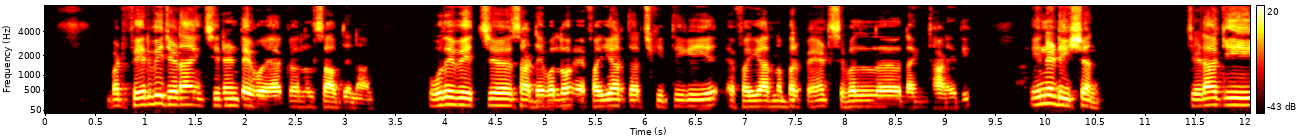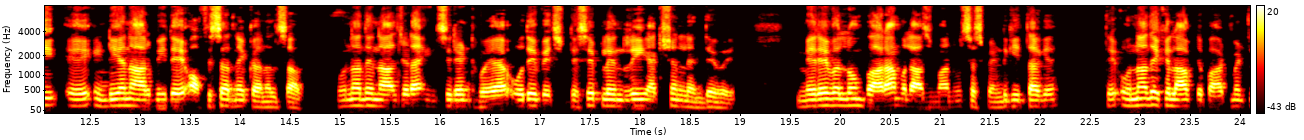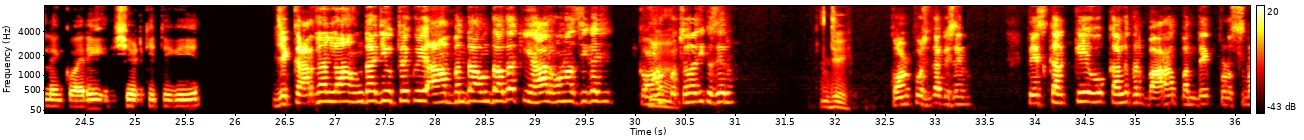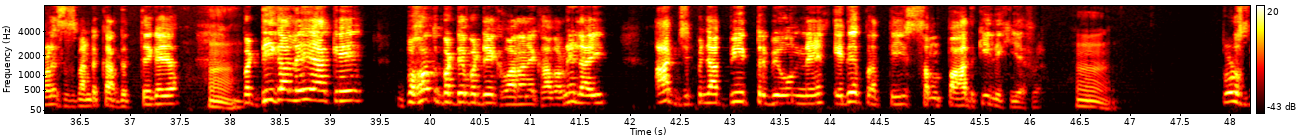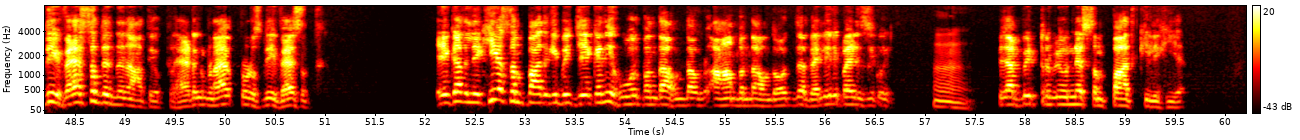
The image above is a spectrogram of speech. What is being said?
ਬਟ ਫਿਰ ਵੀ ਜਿਹੜਾ ਇਨਸੀਡੈਂਟ ਇਹ ਹੋਇਆ ਕਰਨਲ ਸਾਹਿਬ ਦੇ ਨਾਲ, ਉਹਦੇ ਵਿੱਚ ਸਾਡੇ ਵੱਲੋਂ ਐਫ ਆਈ ਆਰ ਦਰਜ ਕੀਤੀ ਗਈ ਹੈ F I R number 65 civil line ਥਾਣੇ ਦੀ। ਇਨ ਐਡੀਸ਼ਨ ਜਿਹੜਾ ਕਿ ਇੰਡੀਅਨ ਆਰਮੀ ਦੇ ਆਫੀਸਰ ਨੇ ਕਰਨਲ ਸਾਹਿਬ, ਉਹਨਾਂ ਦੇ ਨਾਲ ਜਿਹੜਾ ਇਨਸੀਡੈਂਟ ਹੋਇਆ, ਉਹਦੇ ਵਿੱਚ ਡਿਸਪਲਿਨਰੀ ਐਕਸ਼ਨ ਲੈਂਦੇ ਹੋਏ ਮੇਰੇ ਵੱਲੋਂ 12 ਮੁਲਾਜ਼ਮਾਂ ਨੂੰ ਸਸਪੈਂਡ ਕੀਤਾ ਗਿਆ। ਤੇ ਉਹਨਾਂ ਦੇ ਖਿਲਾਫ ਡਿਪਾਰਟਮੈਂਟਲ ਇਨਕੁਆਇਰੀ ਇਨੀਸ਼ੀਏਟ ਕੀਤੀ ਗਈ ਹੈ। ਜੇ ਕਰਨਲ ਨਾ ਹੁੰਦਾ ਜੀ ਉੱਥੇ ਕੋਈ ਆਮ ਬੰਦਾ ਹੁੰਦਾ ਉਹਦਾ ਕੀ ਹਾਲ ਹੋਣਾ ਸੀਗਾ ਜੀ? ਕੌਣ। ਪੁੱਛਦਾ ਜੀ ਕਿਸੇ ਨੂੰ? ਜੀ। ਕੌਣ ਪੁੱਛਦਾ ਕਿਸੇ ਨੂੰ? ਤੇ ਇਸ ਕਰਕੇ ਉਹ ਕੱਲ ਫਿਰ 12 ਬੰਦੇ ਪੁਲਿਸ ਵਾਲੇ ਸਸਪੈਂਡ ਕਰ ਦਿੱਤੇ ਗਏ ਆ। ਵੱਡੀ ਗੱਲ ਇਹ ਆ ਕਿ ਬਹੁਤ ਵੱਡੇ ਵੱਡੇ ਅਖਬਾਰਾਂ ਨੇ ਖਬਰ ਨਹੀਂ ਲਾਈ। ਅੱਜ ਪੰਜਾਬੀ ਟ੍ਰਿਬਿਊਨ ਨੇ ਇਹਦੇ ਪ੍ਰਤੀ ਸੰਪਾਦਕੀ ਲਿਖੀ ਹੈ ਫਿਰ। ਹੂੰ। ਪੁਲਿਸ ਦੀ ਵਹਿਸਤ ਦੇ ਨਾਂ ਤੇ ਉੱਪਰ ਹੈਡਿੰਗ ਬਣਾਇਆ ਪੁਲਿਸ ਦੀ ਵਹਿਸਤ ਇਹ ਗੱਲ ਲਿਖੀ ਹੈ ਸੰਪਾਦਕੀ ਵਿੱਚ ਜੇ ਕਹਿੰਦੀ ਹੋਰ ਬੰਦਾ ਹੁੰਦਾ ਆਮ ਬੰਦਾ ਹੁੰਦਾ ਉਹਦਾ ਵੈਲਿਊ ਨਹੀਂ ਪੈਣੀ ਸੀ ਕੋਈ। ਹੂੰ। ਪੰਜਾਬੀ ਟ੍ਰਿਬਿਊਨ ਨੇ ਸੰਪਾਦਕੀ ਲਿਖੀ ਹੈ।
